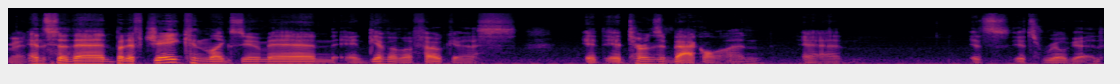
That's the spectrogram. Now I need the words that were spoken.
right. And so then, but if Jay can like zoom in and give him a focus, it, it turns him back on, and it's it's real good.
